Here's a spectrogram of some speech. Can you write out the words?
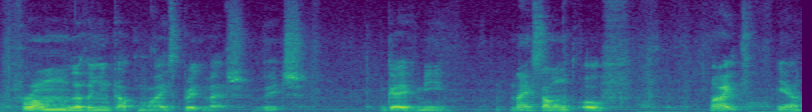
From leveling up my spirit mage, which gave me nice amount of might. Yeah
